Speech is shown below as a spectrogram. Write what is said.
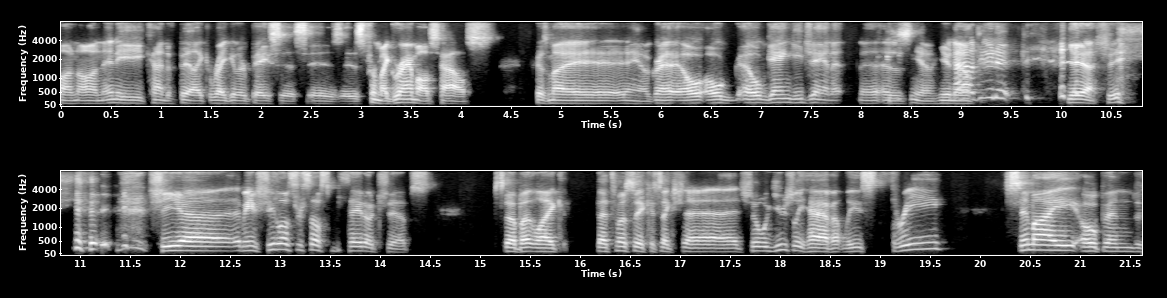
on on any kind of like regular basis is is from my grandma's house. Because my you know grand, old, old, old gangy Janet uh, as you know you know. Yeah she she uh I mean she loves herself some potato chips. So but like that's mostly because like uh, she'll usually have at least three semi-opened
